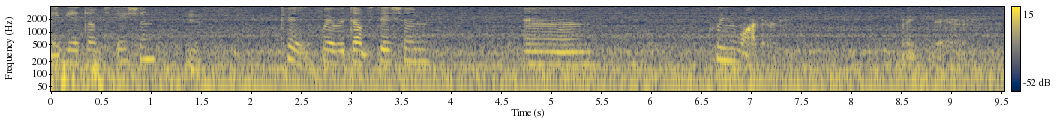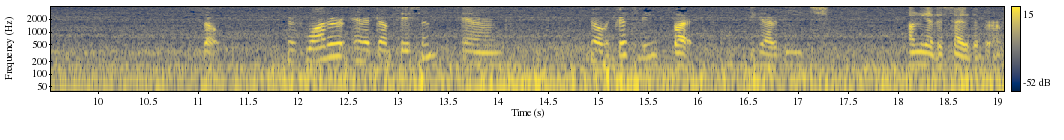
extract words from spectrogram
maybe a dump station. Yes. Okay, we have a dump station and clean water right there. So there's water and a dump station and no electricity, but you got a beach on the other side of the berm.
